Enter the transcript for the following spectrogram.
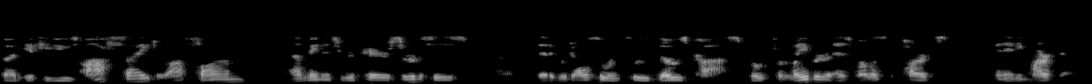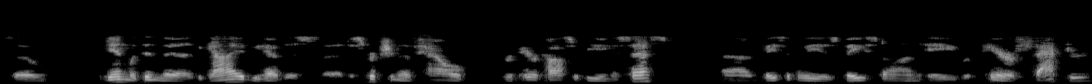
but if you use off-site or off-farm uh, maintenance and repair services, that it would also include those costs, both for labor as well as the parts and any markup. So again, within the, the guide, we have this uh, description of how repair costs are being assessed. Uh, basically is based on a repair factor,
